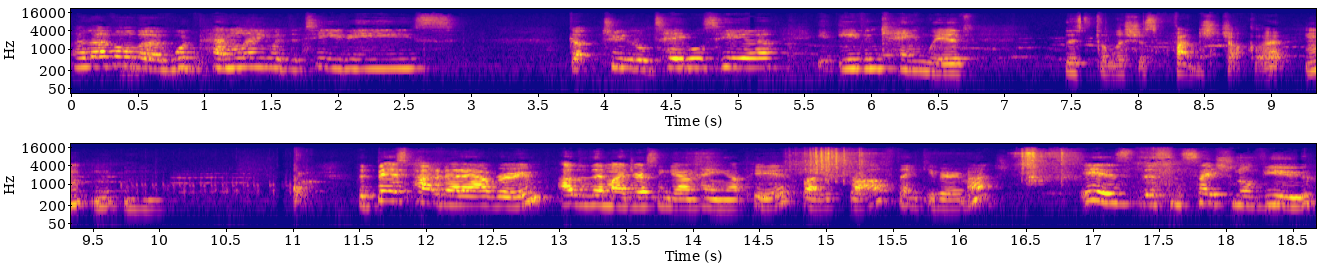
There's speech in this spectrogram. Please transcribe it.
I love all the wood paneling with the TVs. Got two little tables here. It even came with this delicious fudge chocolate. Mm -mm -mm. The best part about our room, other than my dressing gown hanging up here by the staff, thank you very much, is the sensational view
